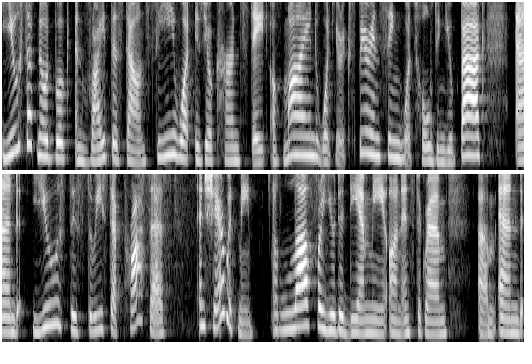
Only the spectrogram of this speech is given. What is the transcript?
use that notebook and write this down. See what is your current state of mind what you're experiencing what's holding you back and use this three step process and share with me. I'd love for you to DM me on Instagram um, and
